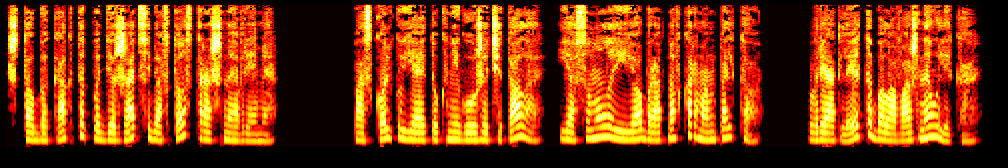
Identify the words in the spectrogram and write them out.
чтобы как-то поддержать себя в то страшное время. Поскольку я эту книгу уже читала, я сунула ее обратно в карман пальто. Вряд ли это была важная улика.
